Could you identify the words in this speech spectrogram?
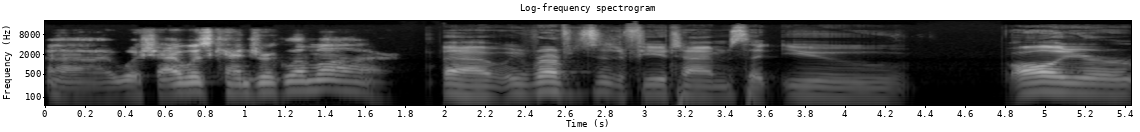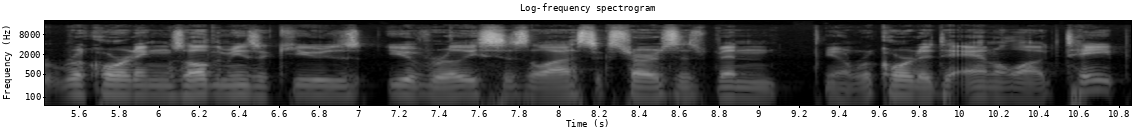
uh, I wish I was Kendrick Lamar. uh, we've referenced it a few times that you all your recordings, all the music cues you have released as Elastic Stars has been you know recorded to analog tape.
